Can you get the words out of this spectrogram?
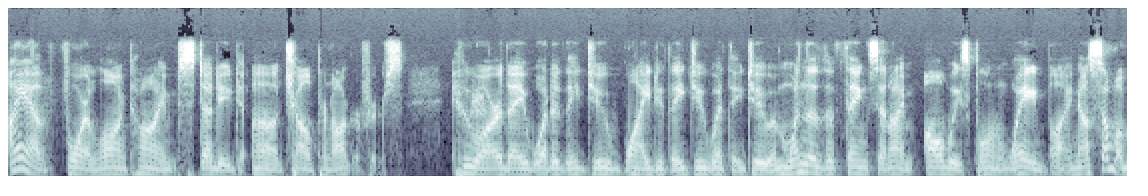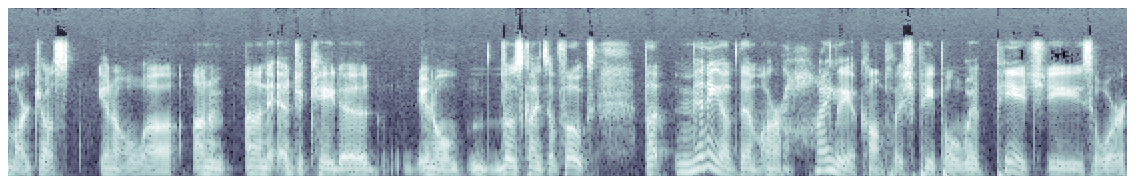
I have for a long time studied uh, child pornographers. Who are they? What do they do? Why do they do what they do? And one of the things that I'm always blown away by now, some of them are just you know, uh, un, uneducated, you know, those kinds of folks. But many of them are highly accomplished people with PhDs or,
